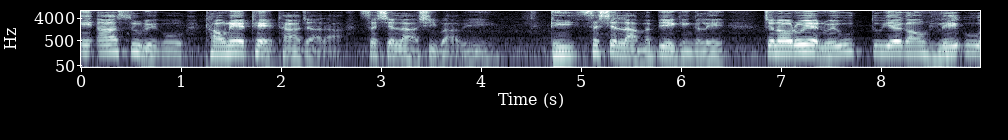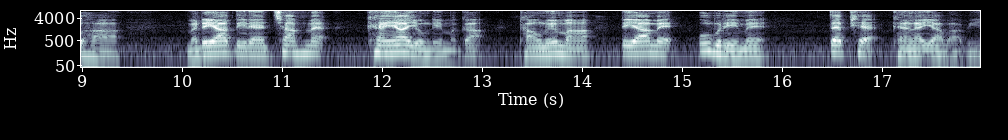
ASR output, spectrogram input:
အင်အားစုတွေကိုထောင်ထဲထည့်ထားကြတာ18လရှိပါပြီဒီ18လမပြည့်ခင်ကလေးကျွန်တော်တို့ရဲ့ຫນွေဦးသူရဲကောင်း၄ဦးဟာမတရားတည်တံချမှတ်ခံရယုံတယ်မက ထောင်တွင်းမှာတရားမဲ့ဥပဒေမဲ့တက်ဖြတ်ခံလိုက်ရပါပြီ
